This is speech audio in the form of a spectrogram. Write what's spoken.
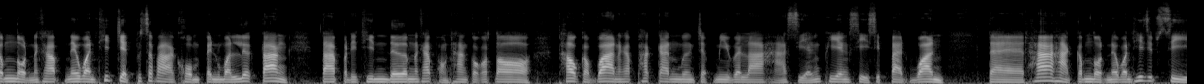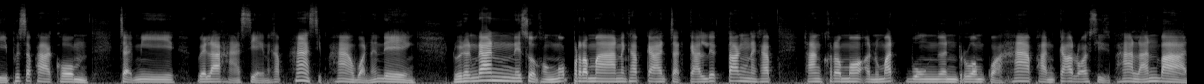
กำหนดนะครับในวันที่ 7 พฤษภาคมเป็นวันเลือกตั้ง ตามปฏิทินเดิมนะครับของทางกกต เท่ากับว่านะครับพรรคการเมืองจะมีเวลาหาเสียงเพียง 48 วัน แต่ถ้าหากกำหนดในวันที่ 14 พฤษภาคม จะมีเวลาหาเสียงนะครับ55 วันนั่นเองโดยทางด้านในส่วนของงบประมาณนะครับการจัดการเลือกตั้งนะครับทางครมอนุมัติวงเงินรวมกว่า 5,945 ล้านบาท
